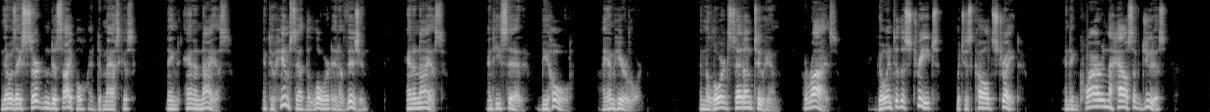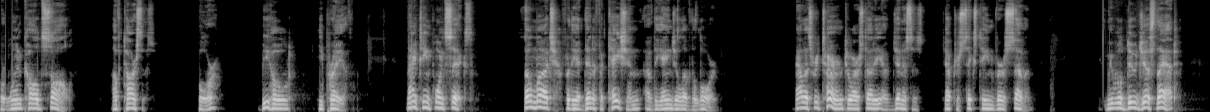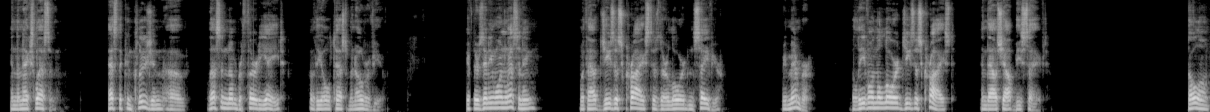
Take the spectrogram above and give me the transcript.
And there was a certain disciple at Damascus named Ananias, and to him said the Lord in a vision, Ananias. And he said, Behold, I am here, Lord. And the Lord said unto him, Arise, and go into the streets which is called Straight, and inquire in the house of Judas for one called Saul of Tarsus. For, behold, he prayeth. 19.6 So much for the identification of the angel of the Lord. Now let's return to our study of Genesis chapter 16, verse 7. We will do just that in the next lesson. That's the conclusion of lesson number 38 of the Old Testament overview. If there's anyone listening without Jesus Christ as their Lord and Savior, remember, believe on the Lord Jesus Christ, and thou shalt be saved. So long.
